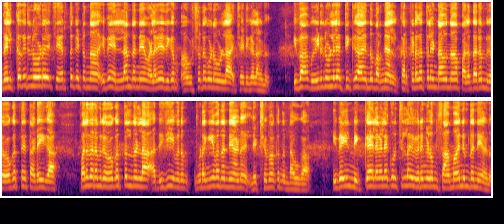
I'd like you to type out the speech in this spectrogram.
നെൽക്കതിരിനോട് ചേർത്ത് കിട്ടുന്ന ഇവയെല്ലാം തന്നെ വളരെയധികം ഔഷധ ഗുണമുള്ള ചെടികളാണ്. ഇവ വീടിനുള്ളിൽ എത്തിക്കുക എന്ന് പറഞ്ഞാൽ കർക്കിടകത്തിലുണ്ടാവുന്ന പലതരം രോഗത്തെ തടയുക പലതരം രോഗത്തിൽ നിന്നുള്ള അതിജീവനം തുടങ്ങിയവ തന്നെയാണ് ലക്ഷ്യമാക്കുന്നുണ്ടാവുക. ഇവയിൽ മിക്ക ഇലകളെക്കുറിച്ചുള്ള വിവരങ്ങളും സാമാന്യം തന്നെയാണ്.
